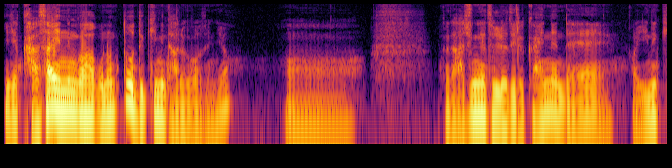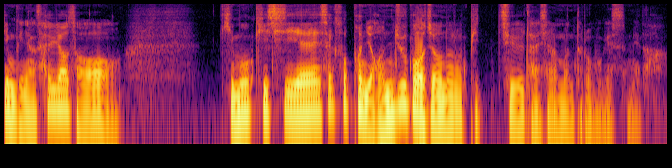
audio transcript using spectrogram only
이게 가사 있는 거하고는 또 느낌이 다르거든요. 어, 그 나중에 들려드릴까 했는데, 어, 이 느낌 그냥 살려서 김오키 씨의 색소폰 연주 버전으로 빛을 다시 한번 들어보겠습니다.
